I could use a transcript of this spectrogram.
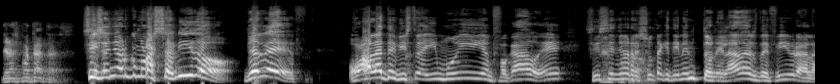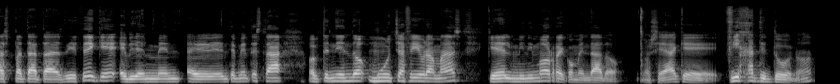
De las patatas. ¡Sí, señor! ¿Cómo lo has sabido? ¡Joseph! Ojalá te he visto ahí muy enfocado, ¿eh? Sí, señor, resulta que tienen toneladas de fibra las patatas. Dice que evidentemente, está obteniendo mucha fibra más que el mínimo recomendado. O sea que, fíjate tú, ¿no?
